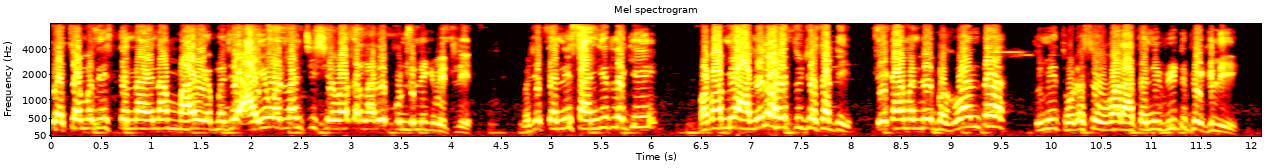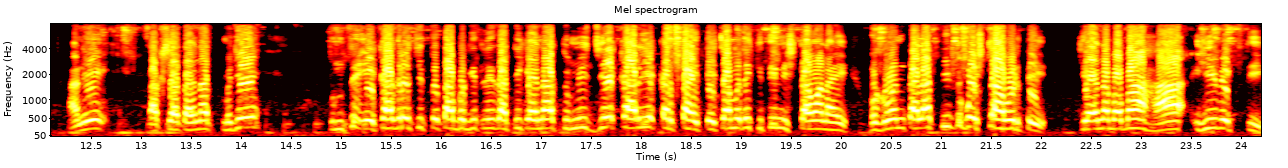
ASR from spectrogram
त्याच्यामध्येच त्यांना आहे ना माय म्हणजे आई वडिलांची सेवा करणारे पुंडलिक भेटले. म्हणजे त्यांनी सांगितलं की बाबा मी आलेलो आहे तुझ्यासाठी. ते काय म्हणले भगवंत तुम्ही थोडस उभा राहा. त्यांनी वीट फेकली. आणि साक्षात आहे ना म्हणजे तुमचं एकाग्र चित्तता बघितली जाते की आहे ना तुम्ही जे कार्य करताय त्याच्यामध्ये किती निष्ठावान आहे. भगवंताला तीच गोष्ट आवडते की आहे ना बाबा हा ही व्यक्ती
